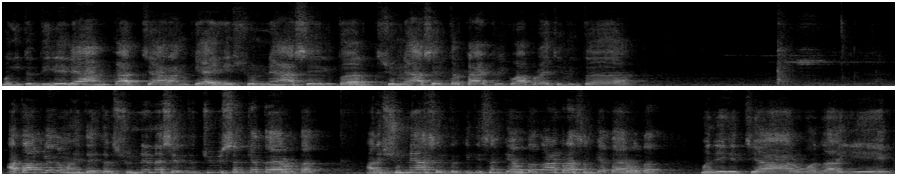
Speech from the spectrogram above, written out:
मग इथे दिलेल्या अंकात चार अंकी आहे. हे शून्य असेल तर शून्य असेल तर काय ट्रिक वापरायची तिथं? आता आपल्याला माहीत आहे जर शून्य नसेल तर चोवीस संख्या तयार होतात. आणि शून्य असेल तर किती संख्या होतात? अठरा संख्या तयार होतात. म्हणजे हे चार वजा एक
